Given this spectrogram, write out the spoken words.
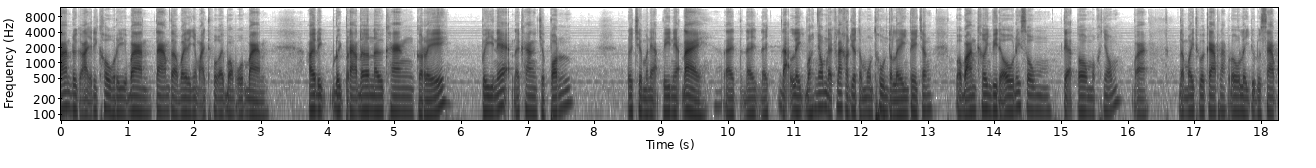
បានឬក៏អាច recovery បានតាមតែអ្វីដែលខ្ញុំអាចធ្វើឲ្យបងប្អូនបានហើយដូច brother នៅខាងកូរ៉េ2នាក់នៅខាងជប៉ុនដូចជាម្នាក់ពីរនាក់ដែរដែលដែលដាក់លេខរបស់ខ្ញុំដែលខ្លះគាត់យកតែមុនធូនតលេងទេអញ្ចឹងបើបានឃើញវីដេអូនេះសូមតាក់ទងមកខ្ញុំបាទដើម្បីធ្វើការផ្លាស់ប្ដូរលេខទូរស័ព្ទ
